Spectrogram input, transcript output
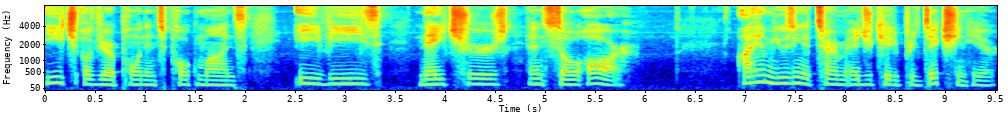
each of your opponent's Pokemon's EVs, natures, and so are. I am using the term educated prediction here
